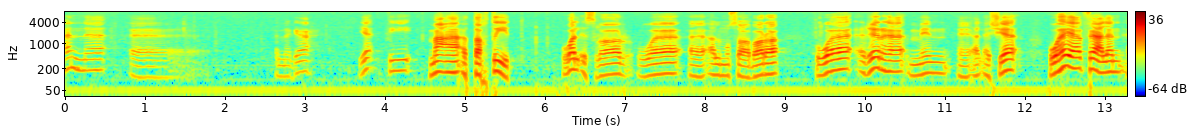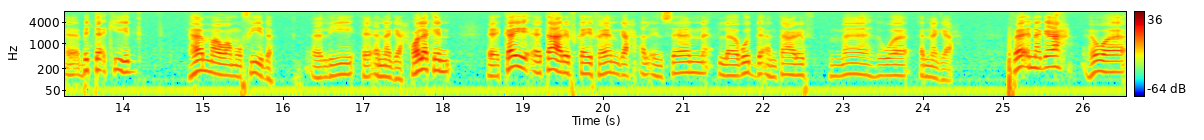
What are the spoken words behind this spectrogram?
أن آه النجاح يأتي مع التخطيط والإصرار والمصابرة وغيرها من الأشياء وهي فعلا بالتأكيد هامة ومفيدة للنجاح. ولكن كي تعرف كيف ينجح الإنسان لابد أن تعرف ما هو النجاح. فالنجاح هو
